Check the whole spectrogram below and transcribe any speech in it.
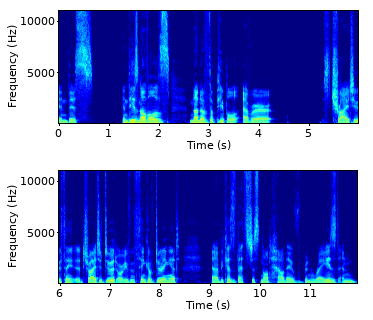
in this in these novels none of the people ever try to think try to do it or even think of doing it uh, because that's just not how they've been raised and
